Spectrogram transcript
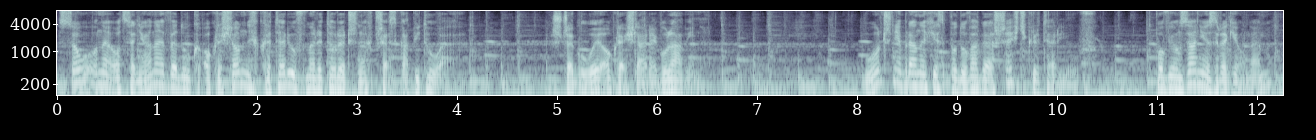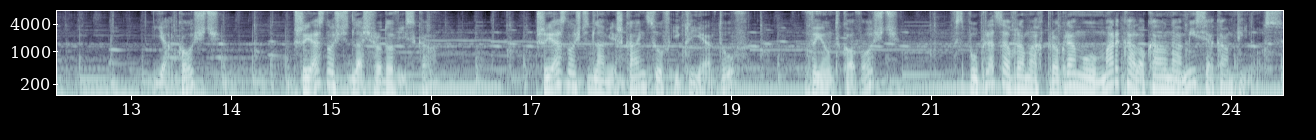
Są one oceniane według określonych kryteriów merytorycznych przez kapitułę. Szczegóły określa regulamin. Łącznie branych jest pod uwagę sześć kryteriów: powiązanie z regionem, jakość, przyjazność dla środowiska, przyjazność dla mieszkańców i klientów, wyjątkowość, współpraca w ramach programu Marka Lokalna Misja Campinos.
